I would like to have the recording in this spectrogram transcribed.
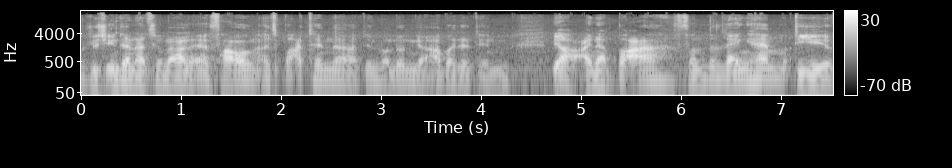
wirklich internationale Erfahrung als Bartender, hat in London gearbeitet, in ja, einer Bar von The Langham, die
